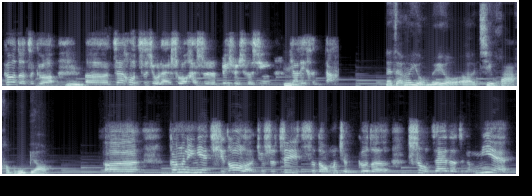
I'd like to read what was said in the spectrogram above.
个的这个，呃，灾后自救来说，还是杯水车薪，压力很大。那咱们有没有呃计划和目标？呃，刚刚您也提到了，就是这一次的我们整个的受灾的这个面。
